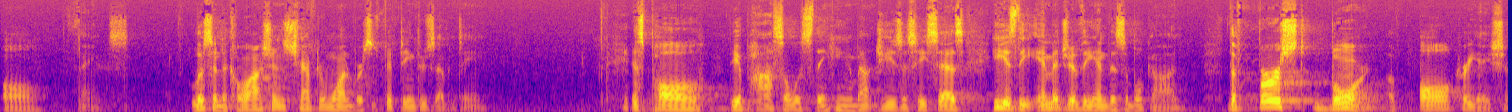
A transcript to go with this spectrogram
all things. Listen to Colossians chapter 1 verses 15 through 17. As Paul the apostle is thinking about Jesus, he says, He is the image of the invisible God, the firstborn of all creation.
